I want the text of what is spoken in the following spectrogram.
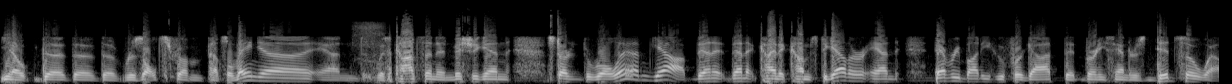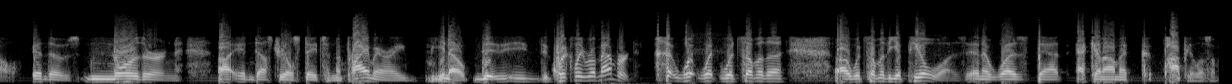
you know the, the the results from Pennsylvania and Wisconsin and Michigan started to roll in, yeah, then it then it kind of comes together, and everybody who forgot that Bernie Sanders did so well in those northern uh, industrial states in the primary, you know, the, the quickly remembered what what what some of the uh, what some of the appeal was, and it was that economic populism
